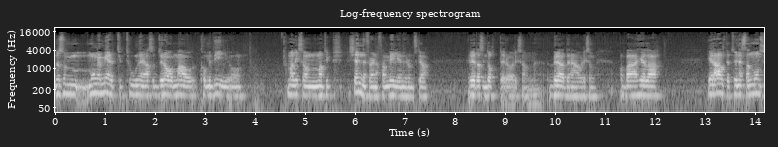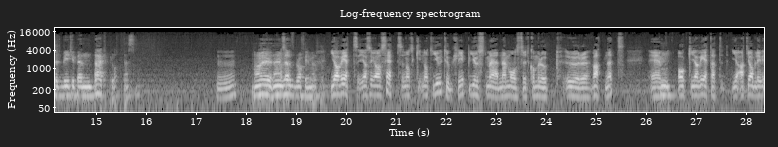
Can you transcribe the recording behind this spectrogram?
Har så många mer typ toner, alltså drama och komedi och... Man liksom, man typ känner för den här familjen hur de ska rädda sin dotter och liksom bröderna och liksom... Och bara hela... Hela alltet, hur nästan monstret blir typ en backplot nästan. Mm. Ja, det är, det är en Alltså- väldigt bra film. Alltså. Jag vet, alltså jag har sett något, något YouTube-klipp just med när monstret kommer upp ur vattnet. Ehm, Mm. Och jag vet att jag, att jag blev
